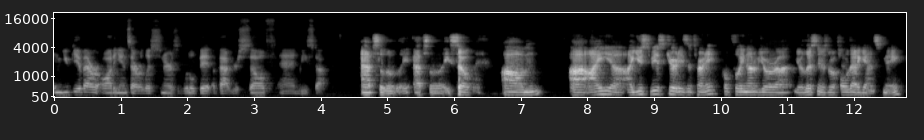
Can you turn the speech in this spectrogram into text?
can you give our audience, our listeners, a little bit about yourself and vStock? Absolutely, absolutely. So, um, uh, I uh, I used to be a securities attorney. Hopefully, none of your uh, your listeners will hold that against me.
